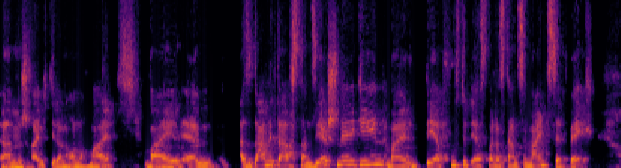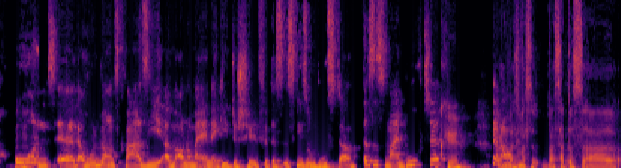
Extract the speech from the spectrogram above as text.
ähm, mhm. Das schreibe ich dir dann auch nochmal, weil, mhm. ähm, also damit darf es dann sehr schnell gehen, weil der pustet erstmal das ganze Mindset weg. Mhm. Und äh, da holen wir uns quasi ähm, auch nochmal energetisch Hilfe. Das ist wie so ein Booster. Das ist mein Buchtipp. Okay. Genau. Was, was, was hat das äh,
